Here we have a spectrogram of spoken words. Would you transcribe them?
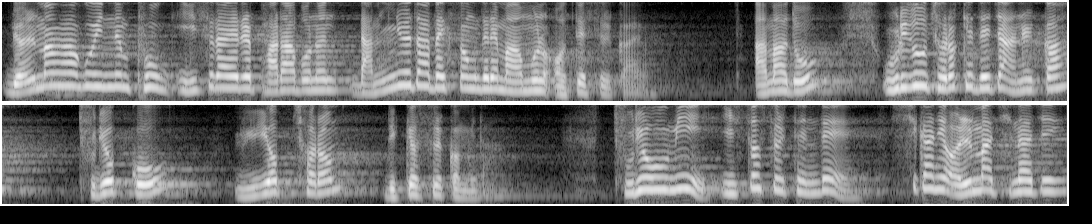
멸망하고 있는 북이스라엘을 바라보는 남유다 백성들의 마음은 어땠을까요? 아마도 우리도 저렇게 되지 않을까? 두렵고 위협처럼 느꼈을 겁니다. 두려움이 있었을 텐데 시간이 얼마 지나지,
